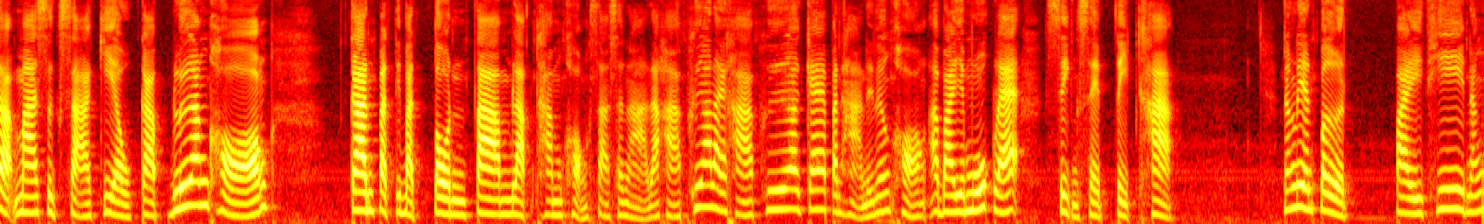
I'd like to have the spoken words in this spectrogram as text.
จะมาศึกษาเกี่ยวกับเรื่องของการปฏิบัติตนตามหลักธรรมของศาสนานะคะ เพื่ออะไรคะ เพื่อแก้ปัญหาในเรื่องของอบายมุขและสิ่งเสพติดค่ะ นักเรียนเปิด ไปที่หนัง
